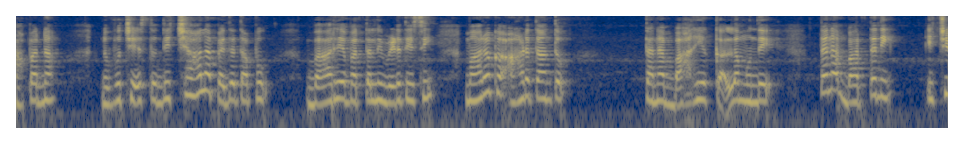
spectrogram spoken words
అపర్ణ నువ్వు చేస్తుంది చాలా పెద్ద తప్పు. భార్య భర్తల్ని విడదీసి మరొక ఆడతాంతో తన భార్య కళ్ళ ముందే తన భర్తని ఇచ్చి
